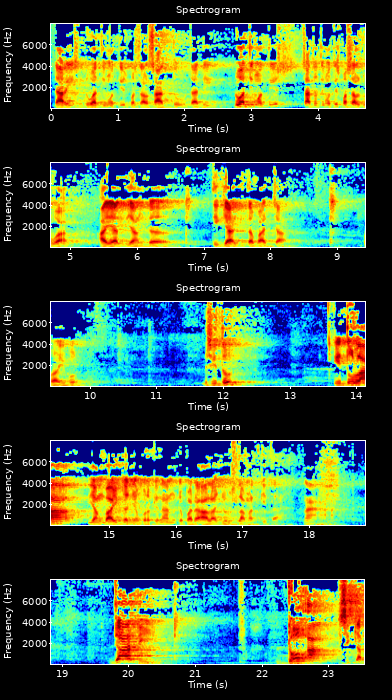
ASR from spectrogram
dari 2 Timotius pasal 1 tadi, 2 Timotius 1 Timotius pasal 2 ayat yang ketiga kita baca. Bapak Ibu. Di situ Itulah yang baik dan yang berkenan kepada Allah juru selamat kita. Nah, jadi doa, sikap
